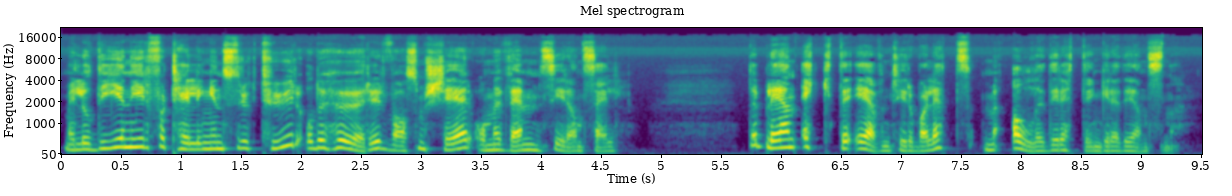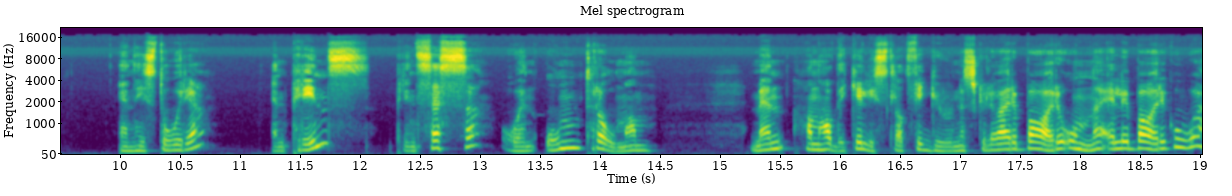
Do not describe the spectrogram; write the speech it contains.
Melodien gir fortellingen struktur, og du hører hva som skjer og med hvem, sier han selv. Det ble en ekte eventyrballett med alle de rette ingrediensene. En historie, en prins, prinsesse og en ond trollmann. Men han hadde ikke lyst til at figurene skulle være bare onde eller bare gode.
